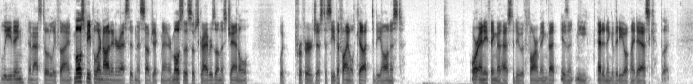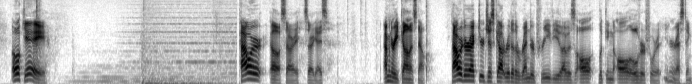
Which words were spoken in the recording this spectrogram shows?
leaving, and that's totally fine. Most people are not interested in this subject matter. Most of the subscribers on this channel would prefer just to see the final cut, to be honest. Or anything that has to do with farming that isn't me editing a video at my desk. But okay. Power. Oh, sorry. Sorry, guys. I'm going to read comments now. Power Director just got rid of the render preview. I was all looking all over for it. Interesting.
